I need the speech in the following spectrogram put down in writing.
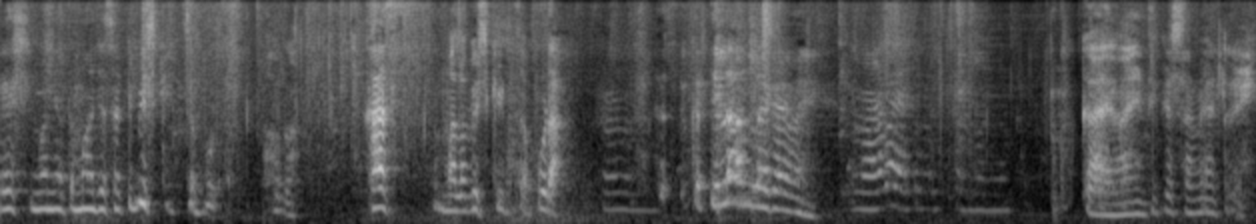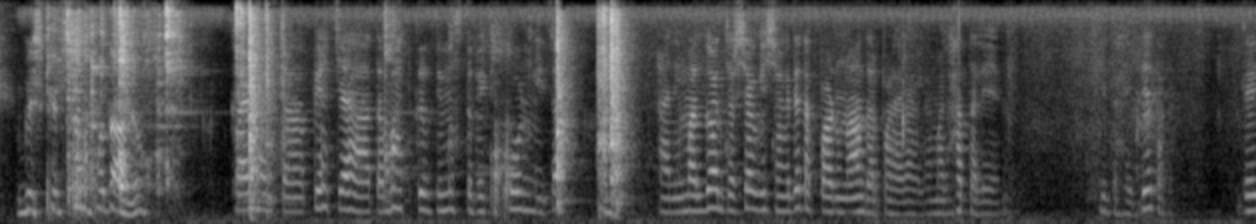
रेशमाने आता माझ्यासाठी बिस्किटचा पुडा. हो का खास मला बिस्किटचा पुडा. का तिला आणलाय काय माहिती? काय माहिती कसा मॅटर आहे? बिस्किट संपत आलो. काय म्हणता? प्याच्या आता भात करते मस्तपैकी फोडणीचा. आणि मला दोन चार शेवगे शेंगा देता का पाडून अंधार पडायला लागला. माझ्या हाताला यायला. इथं आहे देता का लई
